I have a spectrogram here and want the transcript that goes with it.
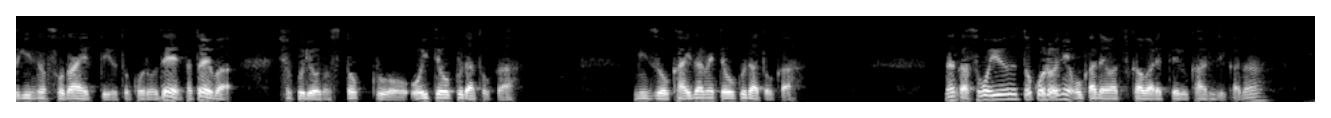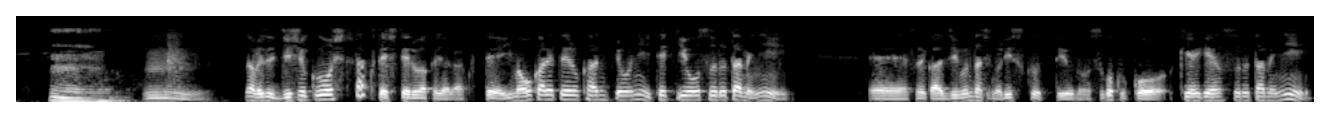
次の備えっていうところで、例えば食料のストックを置いておくだとか、水を買いだめておくだとか、なんかそういうところにお金は使われてる感じかな。うん。うん。だから別に自粛をしたくてしてるわけじゃなくて、今置かれている環境に適応するために、えー、それから自分たちのリスクっていうのをすごくこう、軽減するために、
